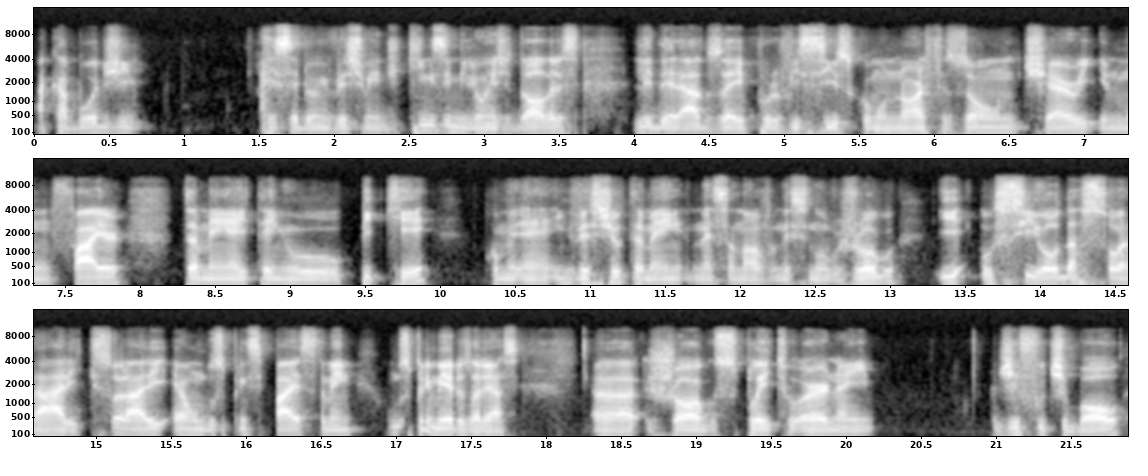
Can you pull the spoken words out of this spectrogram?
Acabou de receber um investimento de 15 milhões de dólares, liderados aí por VCs como North Zone, Cherry e Moonfire. Também aí tem o Piquet, como, é, investiu também nessa nova, nesse novo jogo, e o CEO da Sorari, que Sorari é um dos principais também, um dos primeiros, aliás, uh, jogos play to earn aí de futebol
